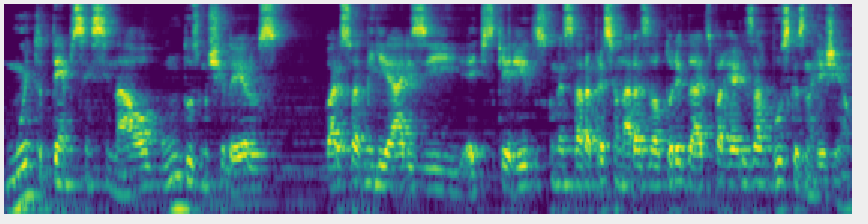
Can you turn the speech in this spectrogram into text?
muito tempo sem sinal algum dos mochileiros, vários familiares e entes queridos começaram a pressionar as autoridades para realizar buscas na região.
